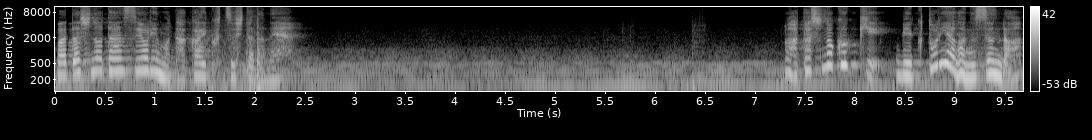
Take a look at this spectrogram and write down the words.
私のタンスよりも高い靴下だね。私のクッキービクトリアが盗んだ。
